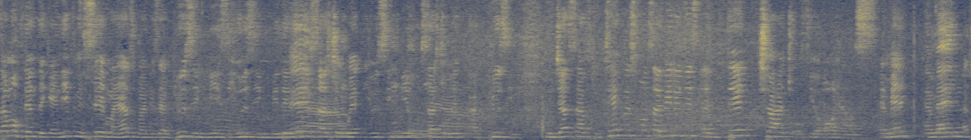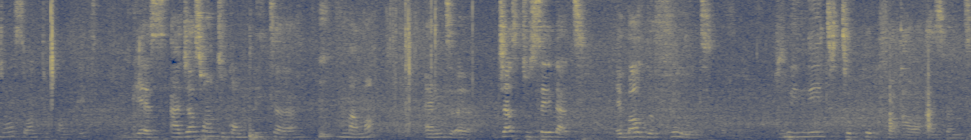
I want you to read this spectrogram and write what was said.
Some of them they can even say my husband is abusing me, is using me. They do such a way using me or such a way abusing. You just have to take responsibilities and take charge of your own house. Amen. Amen. I just want to complete. Yes, I just want to complete, uh, Mama, and uh, just to say that about the food. we need to cook for our husbands.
